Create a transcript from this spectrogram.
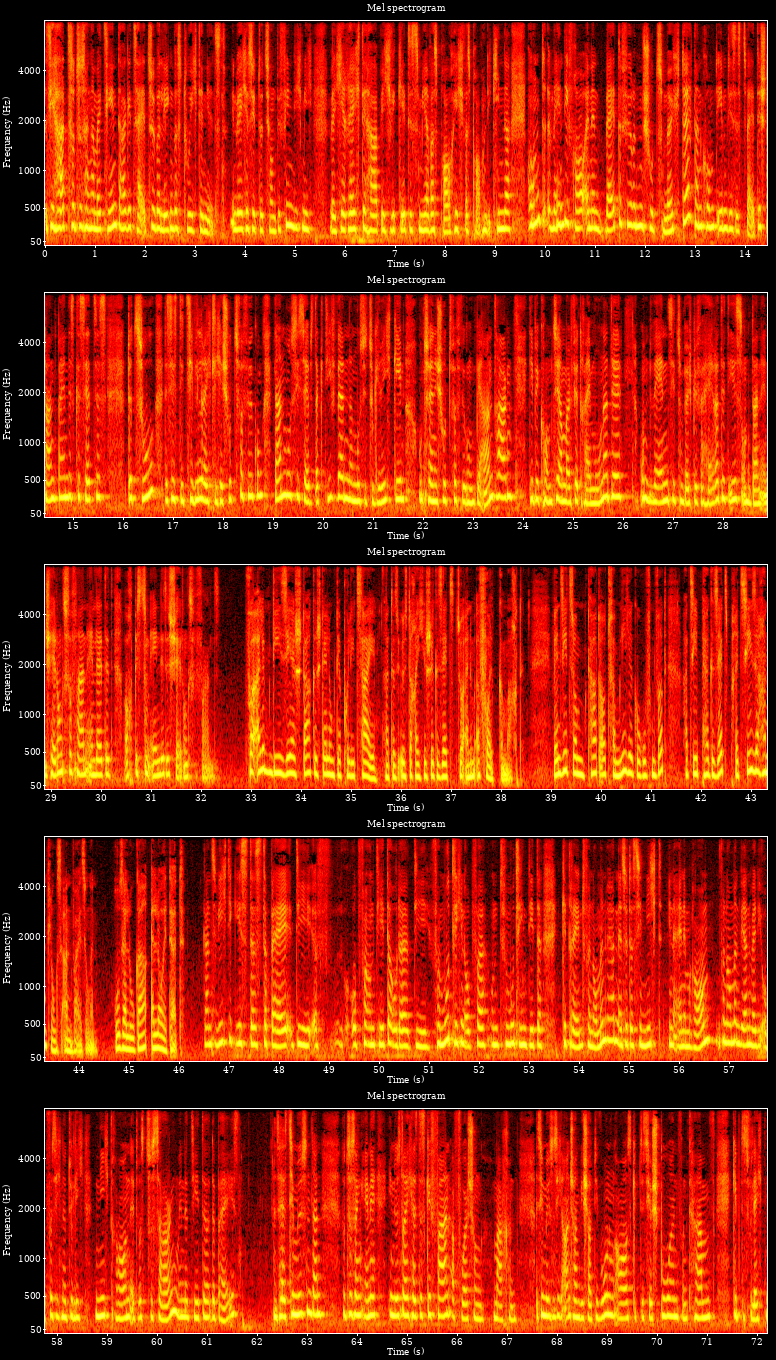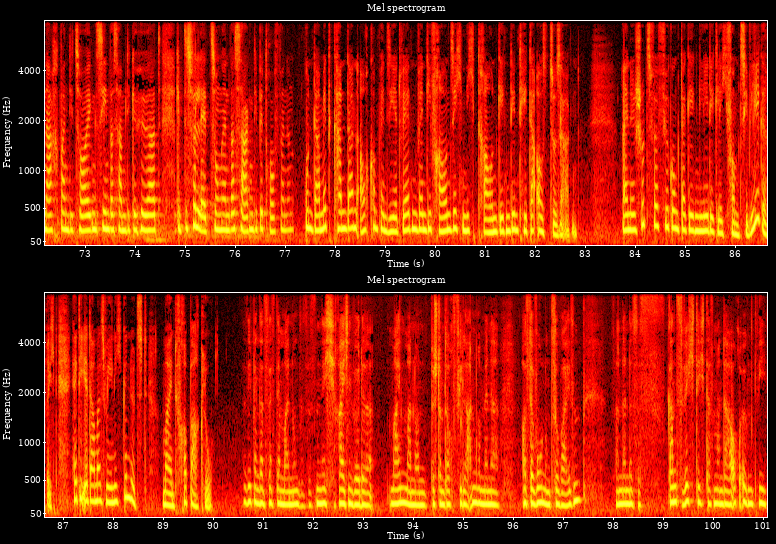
Sie hat sozusagen einmal zehn Tage Zeit zu überlegen, was tue ich denn jetzt? In welcher Situation befinde ich mich? Welche Rechte habe ich? Wie geht es mir? Was brauche ich? Was brauchen die Kinder? Und wenn die Frau einen weiterführenden Schutz möchte, dann kommt eben dieses zweite Standbein des Gesetzes dazu. Das ist die zivilrechtliche Schutzverfügung. Dann muss sie selbst aktiv werden, dann muss sie zu Gericht gehen und so eine Schutzverfügung beantragen. Die bekommt sie einmal für drei Monate. Und wenn sie zum Beispiel verheiratet ist und dann ein Scheidungsverfahren einleitet, auch bis zum Ende des Scheidungsverfahrens. Vor allem die sehr starke Stellung der Polizei hat das österreichische Gesetz zu einem Erfolg gemacht. Wenn sie zum Tatort Familie gerufen wird, hat sie per Gesetz präzise Handlungsanweisungen. Rosa Logar erläutert. Ganz wichtig ist, dass dabei die äh, Opfer und Täter oder die vermutlichen Opfer und vermutlichen Täter getrennt vernommen werden, also dass sie nicht in einem Raum vernommen werden, weil die Opfer sich natürlich nicht trauen, etwas zu sagen, wenn der Täter dabei ist. Das heißt, Sie müssen dann sozusagen eine, in Österreich heißt das Gefahrenerforschung machen. Sie müssen sich anschauen, wie schaut die Wohnung aus, gibt es hier Spuren von Kampf, gibt es vielleicht Nachbarn, die Zeugen sind, was haben die gehört, gibt es Verletzungen, was sagen die Betroffenen. Und damit kann dann auch kompensiert werden, wenn die Frauen sich nicht trauen, gegen den Täter auszusagen. Eine Schutzverfügung dagegen lediglich vom Zivilgericht hätte ihr damals wenig genützt, meint Frau Barklow. Also ich bin ganz fest der Meinung, dass es nicht reichen würde, meinen Mann und bestimmt auch viele andere Männer aus der Wohnung zu weisen, sondern es ist ganz wichtig, dass man da auch irgendwie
